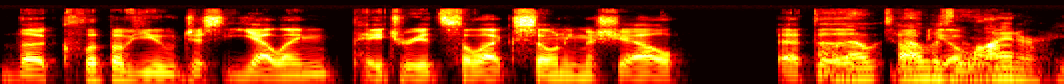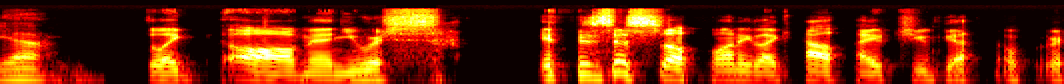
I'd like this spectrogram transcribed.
the clip of you just yelling "Patriots select Sony Michel" at oh, the Oh, that, top that of was your Liner. Yeah. like, oh man, you were. So, it was just so funny, like how hyped you got over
